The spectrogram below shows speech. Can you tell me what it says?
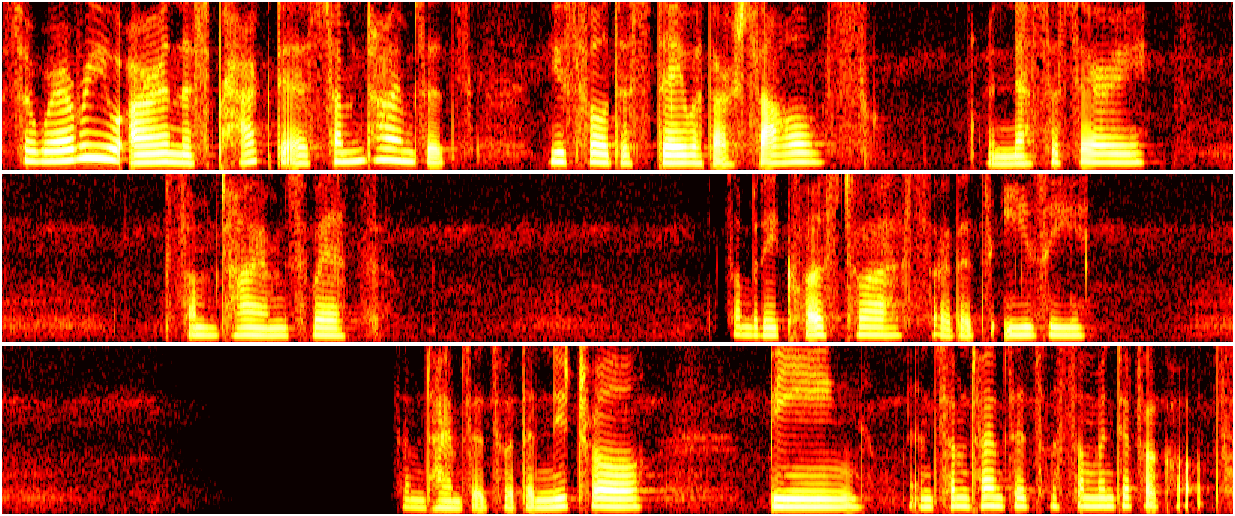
So, wherever you are in this practice, sometimes it's useful to stay with ourselves and necessary, sometimes with somebody close to us or that's easy. Sometimes it's with a neutral being, and sometimes it's with someone difficult.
